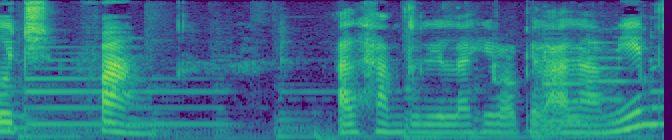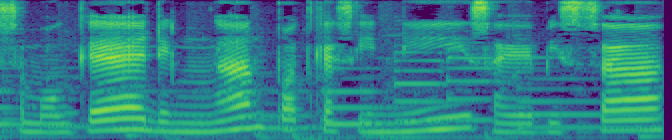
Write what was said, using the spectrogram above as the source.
Coach Fang. Alhamdulillahirrahmanirrahim Semoga dengan podcast ini saya bisa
